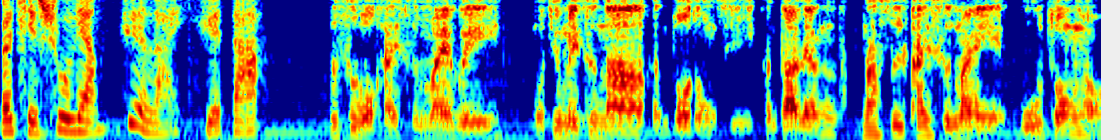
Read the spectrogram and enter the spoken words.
而且数量越来越大。这是我开始卖回。我就每次拿很多东西，很大量。那是开始卖五种哦。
